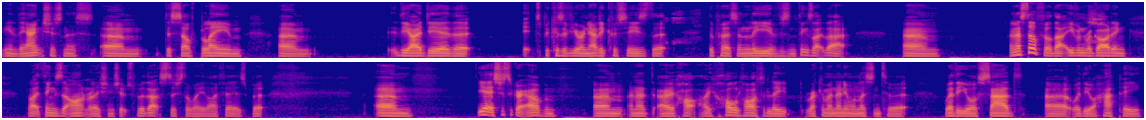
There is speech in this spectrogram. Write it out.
you know the anxiousness um the self-blame um the idea that it's because of your inadequacies that the person leaves and things like that um and I still feel that even regarding like things that aren't relationships, but that's just the way life is. But um, yeah, it's just a great album. Um, and I, I, I wholeheartedly recommend anyone listen to it, whether you're sad, uh, whether you're happy,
